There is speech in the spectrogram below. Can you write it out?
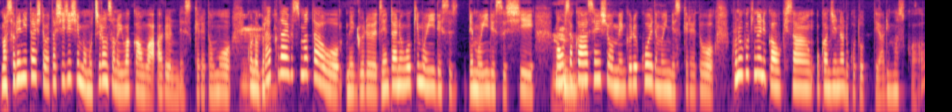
まあ、それに対して私自身ももちろんその違和感はあるんですけれども、うん。このブラック・ライブズ・マターをめぐる全体の動きもいいですでもいいですし、まあ、うん。大阪選手をめぐる声でもいいんですけれどこの動き何か青木さんお感じになることってありますか？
